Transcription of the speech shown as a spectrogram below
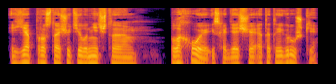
Я просто ощутила нечто плохое, исходящее от этой игрушки.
